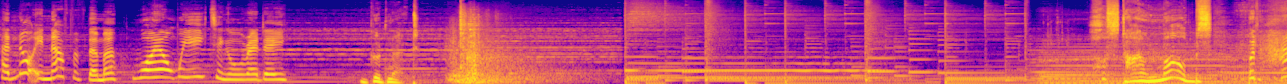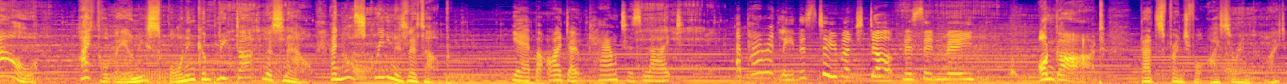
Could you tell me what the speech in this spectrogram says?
and not enough of them are why aren't we eating already? Good note. Hostile mobs! But how? I thought they only spawn in complete darkness now, and your screen is lit up. Yeah, but I don't count as light. Apparently, there's too much darkness in me. On guard! That's French for I surrender, right?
